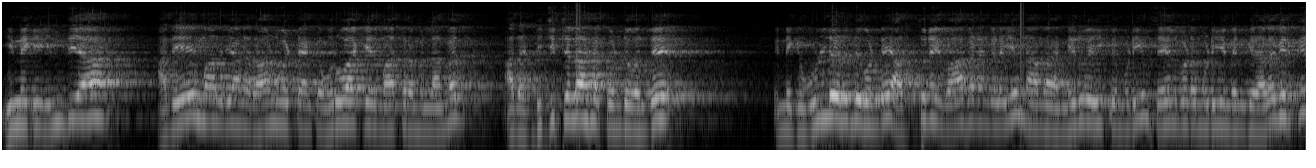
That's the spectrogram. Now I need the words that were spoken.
இன்னைக்கு இந்தியா அதே மாதிரியான ராணுவ டேங்கை உருவாக்கியது மாத்திரம் இல்லாமல் அதை டிஜிட்டலாக கொண்டு வந்து இன்னைக்கு உள்ள இருந்து கொண்டே அத்துணை வாகனங்களையும் நாம நிர்வகிக்க முடியும் செயல்பட முடியும் என்கிற அளவிற்கு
